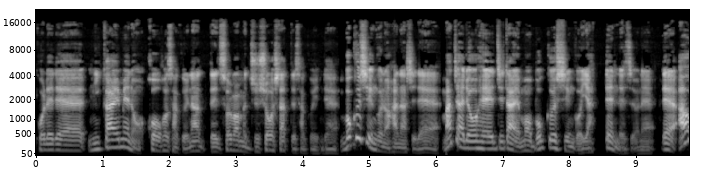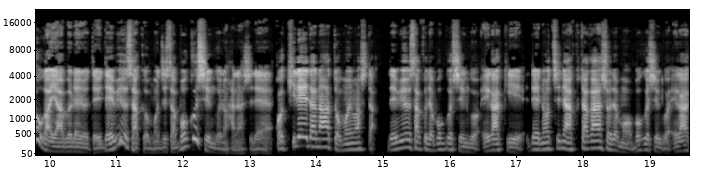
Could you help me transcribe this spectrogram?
これで2回目の候補作になって、そのまま受賞したって作品で、ボクシングの話で、町屋良平自体もボクシングをやってんですよね。で、青が破れるっていうデビュー作も実はボクシングの話で、これ綺麗だなと思いました。デビュー作でボクシングを描き、で、後に芥川賞でもボクシングを描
